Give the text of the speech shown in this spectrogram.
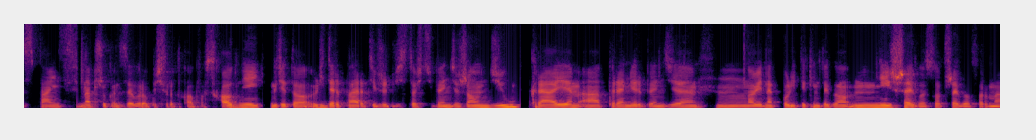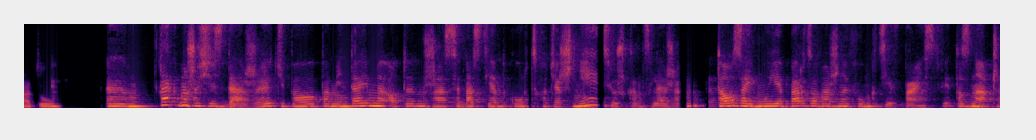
z państw na przykład z Europy Środkowo-Wschodniej, gdzie to lider partii w rzeczywistości będzie rządził krajem, a premier będzie no jednak politykiem tego mniejszego, słabszego formatu. Tak może się zdarzyć, bo pamiętajmy o tym, że Sebastian Kurz, chociaż nie jest już kanclerzem, to zajmuje bardzo ważne funkcje w państwie. To znaczy,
